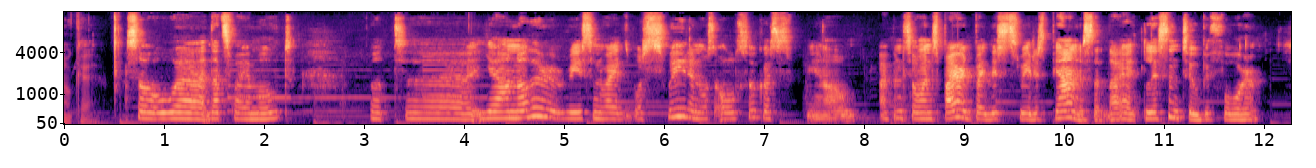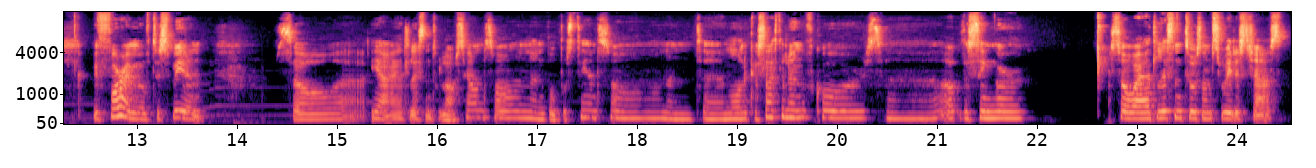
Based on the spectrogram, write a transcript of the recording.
Okay. So uh, that's why I moved. But uh, yeah, another reason why it was Sweden was also because you know I've been so inspired by this Swedish pianist that I had listened to before before I moved to Sweden. So uh, yeah, I had listened to Lars Jansson and Bobo Stensson and uh, Monica Zetterlund, of course, uh, the singer. So I had listened to some Swedish jazz.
